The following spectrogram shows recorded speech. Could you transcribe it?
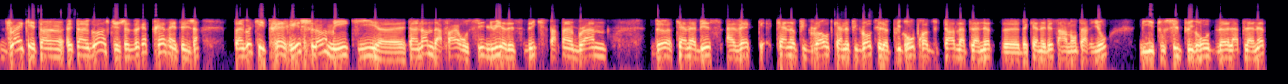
Drake est un, est un gars je dirais très intelligent. C'est un gars qui est très riche, là, mais qui euh, est un homme d'affaires aussi. Lui a décidé qu'il se partait un brand de cannabis avec Canopy Growth. Canopy Growth, c'est le plus gros producteur de la planète de, cannabis en Ontario, mais il est aussi le plus gros de la planète.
